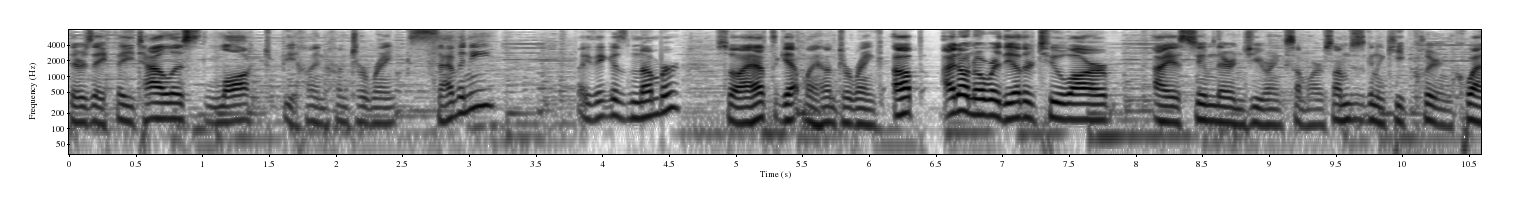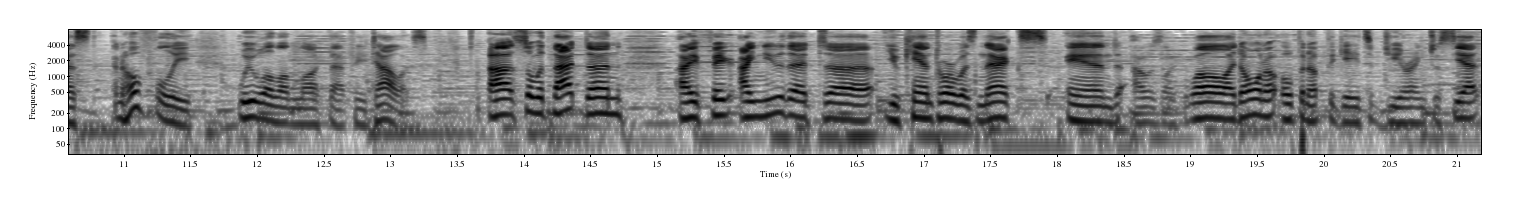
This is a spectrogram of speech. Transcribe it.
there's a fatalis locked behind hunter rank 70. I think is the number. So I have to get my hunter rank up. I don't know where the other two are. I assume they're in G rank somewhere. So I'm just going to keep clearing quests, and hopefully we will unlock that fatalis. Uh, so with that done, I fig- I knew that uh, Eucantor was next, and I was like, well, I don't want to open up the gates of G rank just yet.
